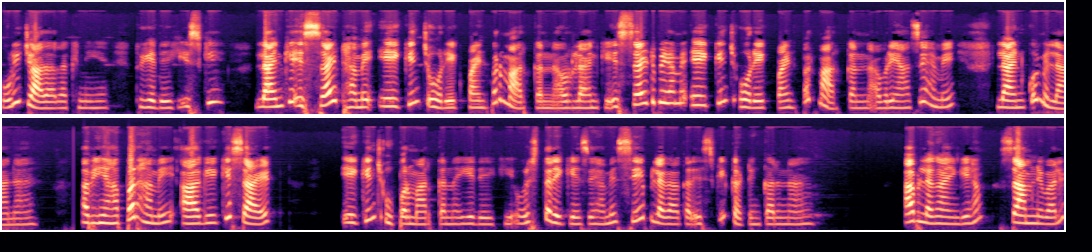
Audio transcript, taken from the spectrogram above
थोड़ी ज़्यादा रखनी है। तो ये देखिए, इसकी लाइन के इस साइड हमें एक इंच और एक पॉइंट पर मार्क करना है और लाइन के इस साइड भी हमें एक इंच और एक पॉइंट पर मार्क करना है और यहाँ से हमें लाइन को मिलाना है। अब यहाँ पर हमें आगे की साइड एक इंच ऊपर मार्क करना है, ये देखिए, और इस तरीके से हमें सेप लगाकर इसकी कटिंग करना है। अब लगाएँगे हम सामने वाले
